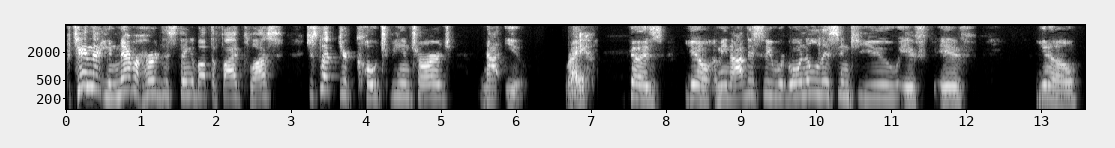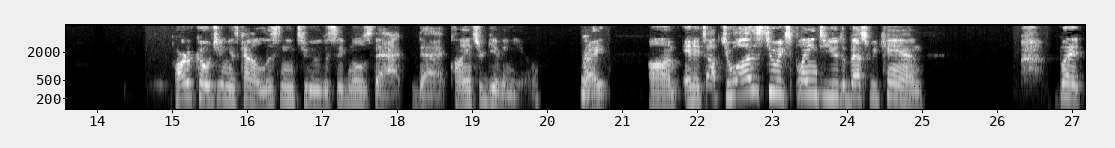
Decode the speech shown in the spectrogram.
pretend that you never heard this thing about the five plus. Just let your coach be in charge, not you, right? right. Because you know, I mean, obviously, we're going to listen to you if if you know part of coaching is kind of listening to the signals that that clients are giving you, right? Um, and it's up to us to explain to you the best we can. But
